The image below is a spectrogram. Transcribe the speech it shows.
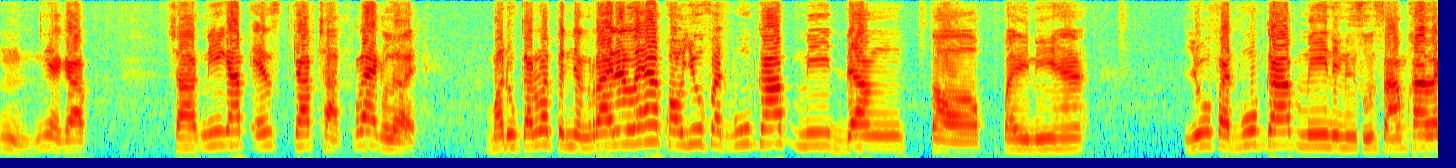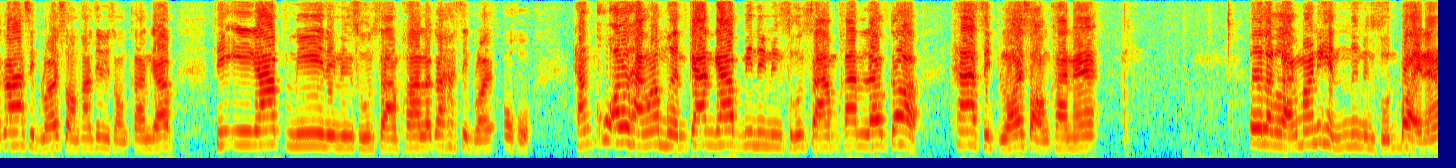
อืม เนี่ยครับ ฉากนี้ครับเอสครับฉากแรกเลย มาดูกันว่าเป็นอย่างไรนะไลฟ์อัพของยูแฟตวูฟครับ มีดังต่อไปนี้ฮะยูแฟตวูฟครับมี 1103 คัน แล้วก็ 50ร้อย2คันทีนี่2คันครับทีอีครับมี 1103 คัน แล้วก็ 50ร้อยโอ้โห ทั้งคู่เอาถังมาเหมือนกันครับ มี 1103 คัน แล้วก็ 50ร้อย2คันนะ เออ หลังๆ มานี่เห็น 110 บ่อยนะ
